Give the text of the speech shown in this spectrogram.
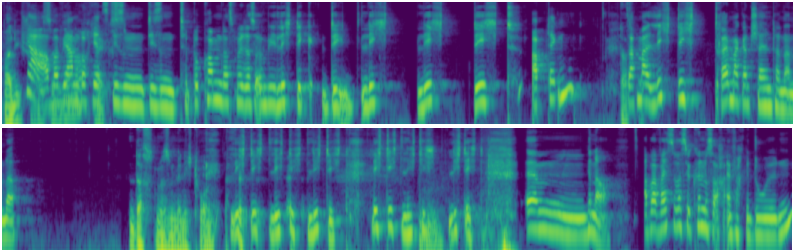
Weil die Scheiße Ja, aber wir haben doch jetzt diesen, diesen Tipp bekommen, dass wir das irgendwie lichtdick, di- licht, lichtdicht abdecken. Das- Sag mal, lichtdicht dreimal ganz schnell hintereinander. Das müssen wir nicht tun. Lichtdicht, lichtdicht, lichtdicht, lichtdicht, lichtdicht, lichtdicht. Ähm, genau. Aber weißt du was, wir können uns auch einfach gedulden.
